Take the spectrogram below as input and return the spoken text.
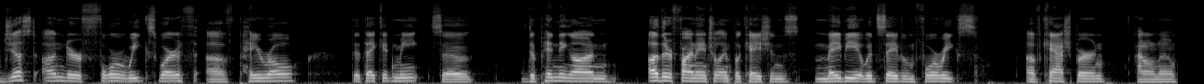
just under four weeks worth of payroll that they could meet. So, depending on other financial implications, maybe it would save them four weeks of cash burn. I don't know.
